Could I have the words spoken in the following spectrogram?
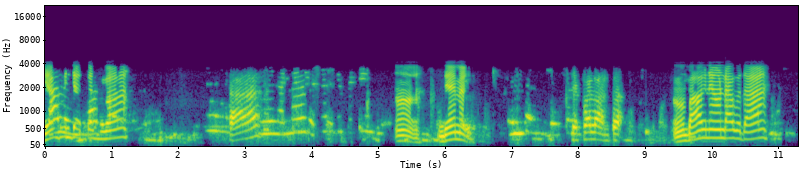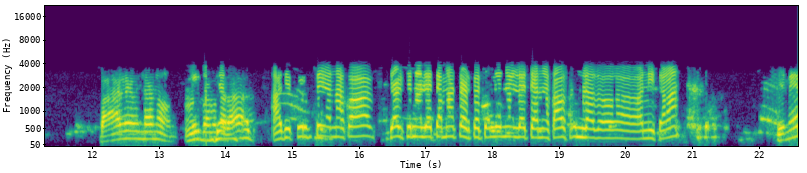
ఏం? ఆ, ఇదేమే చెప్పాలా అంతా? బాగానే ఉండవు కదా? బాగానే ఉన్నాను. మీరు బాగున్నారా? అది తిరిగితే నాకు తెలిసిన వాళ్ళు అయితే మాట్లాడతా తెలియని అయితే నాకు అవసరం లేదు అనిత. ఏమే?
